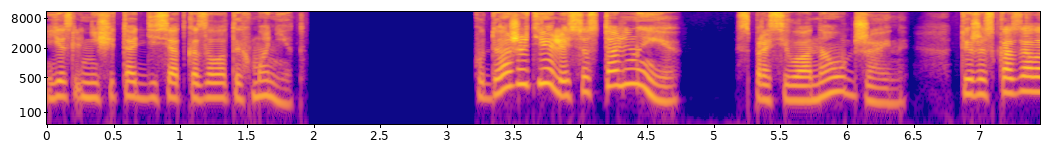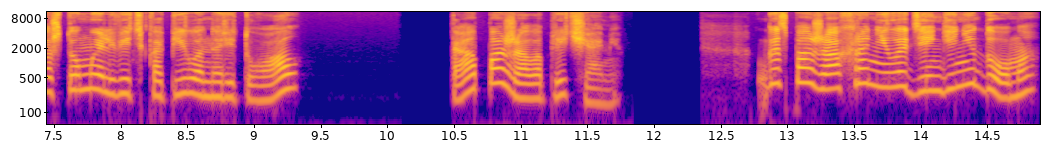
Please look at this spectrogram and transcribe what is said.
если не считать десятка золотых монет. «Куда же делись остальные?» — спросила она у Джайны. «Ты же сказала, что Мэль ведь копила на ритуал?» Та пожала плечами. «Госпожа хранила деньги не дома.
